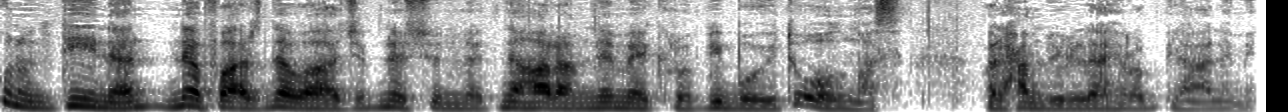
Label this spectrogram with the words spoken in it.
Bunun dinen ne farz, ne vacip, ne sünnet, ne haram, ne mekruh bir boyutu olmaz. Velhamdülillahi Rabbil Alemin.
